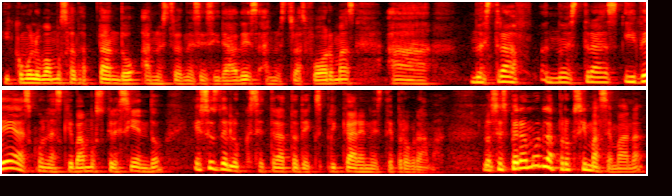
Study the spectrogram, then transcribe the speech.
y cómo lo vamos adaptando a nuestras necesidades, a nuestras formas, a nuestras ideas con las que vamos creciendo, eso es de lo que se trata de explicar en este programa. Los esperamos la próxima semana,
